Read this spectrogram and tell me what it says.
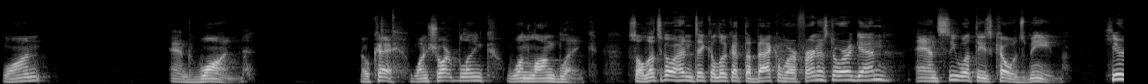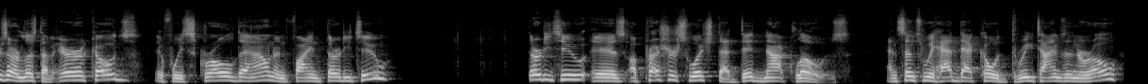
One and one. Okay, one short blink, one long blink. So let's go ahead and take a look at the back of our furnace door again and see what these codes mean. Here's our list of error codes. If we scroll down and find 32, 32 is a pressure switch that did not close. And since we had that code three times in a row,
